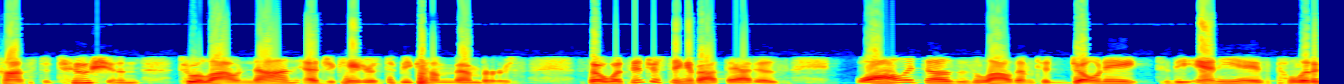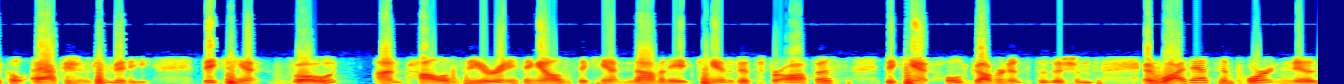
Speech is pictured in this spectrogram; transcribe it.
constitution to allow non educators to become members. So, what's interesting about that is all it does is allow them to donate to the NEA's Political Action Committee. They can't vote on policy or anything else. They can't nominate candidates for office. They can't hold governance positions. And why that's important is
